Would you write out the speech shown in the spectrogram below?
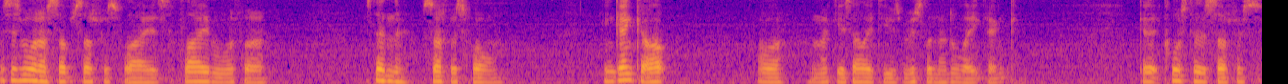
This is more a subsurface fly, it's fly more for, just in the surface form. You can gink it up, or in my case I like to use Mucilin, I don't like gink. Get it close to the surface.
